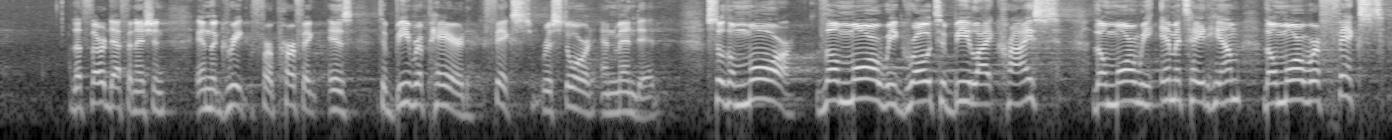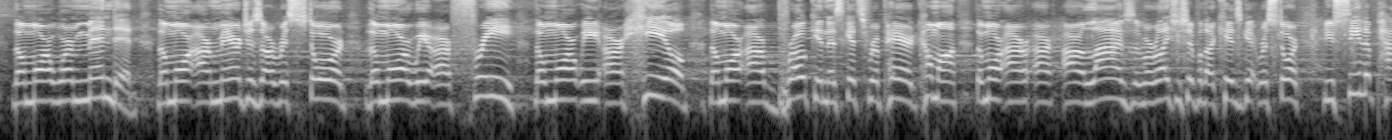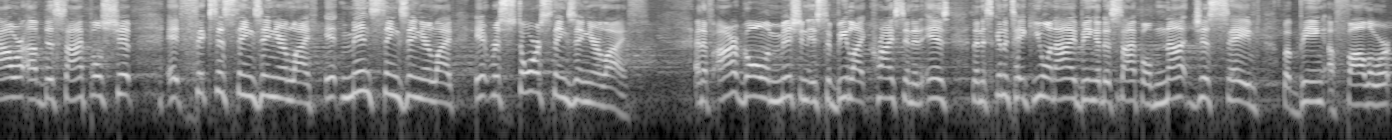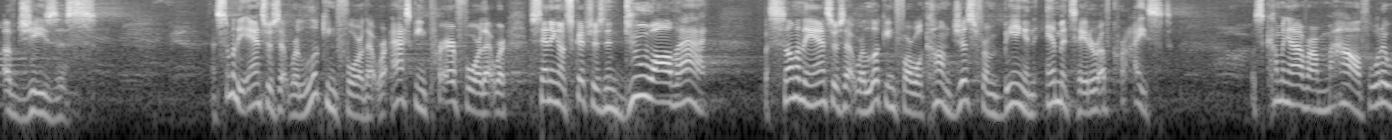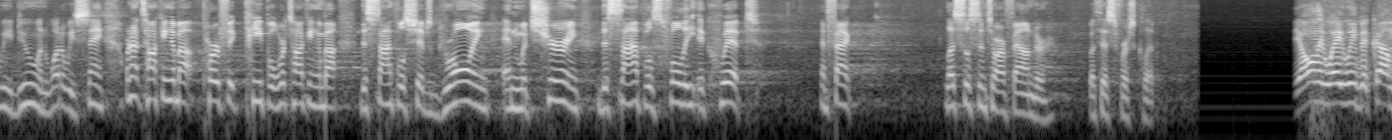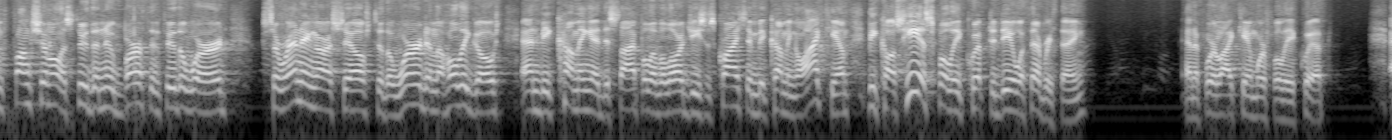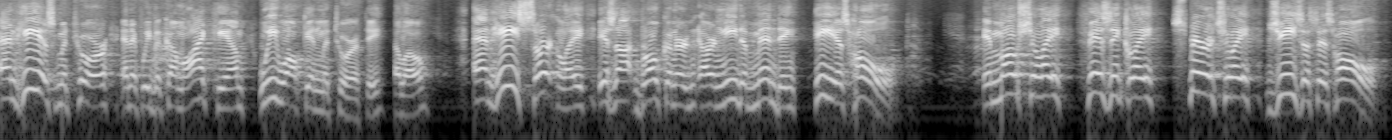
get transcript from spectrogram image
The third definition in the Greek for perfect is to be repaired, fixed, restored, and mended. So the more, the more we grow to be like Christ, the more we imitate him, the more we're fixed, the more we're mended, the more our marriages are restored, the more we are free, the more we are healed, the more our brokenness gets repaired. Come on, the more our, our, our lives, the relationship with our kids get restored. You see the power of discipleship? It fixes things in your life, it mends things in your life, it restores things in your life. And if our goal and mission is to be like Christ, and it is, then it's going to take you and I being a disciple, not just saved, but being a follower of Jesus. And some of the answers that we're looking for, that we're asking prayer for, that we're sending on scriptures, and do all that. But some of the answers that we're looking for will come just from being an imitator of Christ. What's coming out of our mouth? What are we doing? What are we saying? We're not talking about perfect people. We're talking about discipleships growing and maturing, disciples fully equipped. In fact, Let's listen to our founder with this first clip. The only way we become functional is through the new birth and through the Word, surrendering ourselves to the Word and the Holy Ghost and becoming a disciple of the Lord Jesus Christ and becoming like Him because He is fully equipped to deal with everything. And if we're like Him, we're fully equipped. And He is mature, and if we become like Him, we walk in maturity. Hello? And He certainly is not broken or, or need of mending. He is whole emotionally, physically, spiritually, Jesus is whole.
